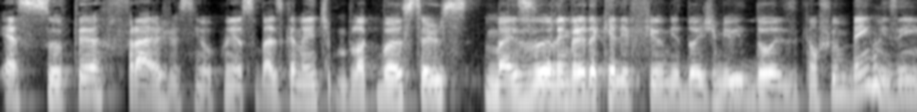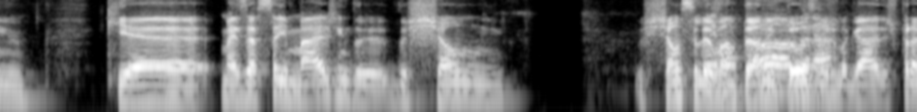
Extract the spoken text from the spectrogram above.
É super frágil, assim. Eu conheço basicamente blockbusters, mas eu lembrei daquele filme 2012, que é um filme bem ruizinho, que é... Mas essa imagem do, do chão o chão se levantando, levantando em todos né? os lugares, pra,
